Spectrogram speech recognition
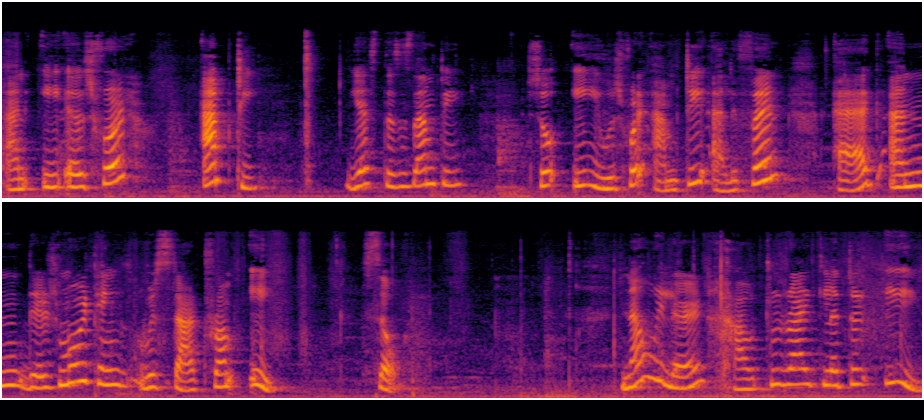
And E is for empty. Yes, this is empty. So E used for empty elephant egg and there's more things we start from E. So now we learn how to write letter E.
